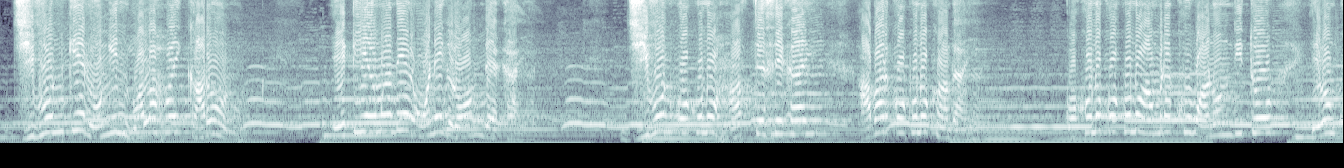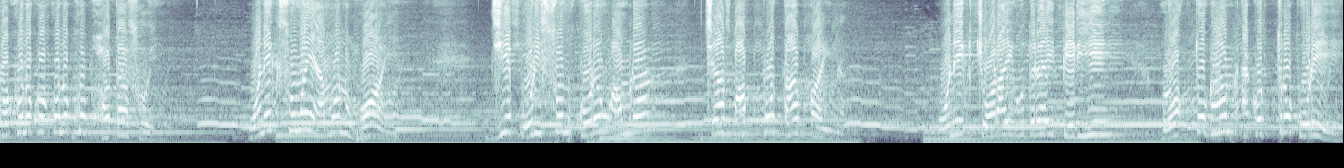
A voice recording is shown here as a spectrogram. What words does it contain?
জীবনকে রঙিন বলা হয় কারণ, এটি আমাদের অনেক রং দেখায়। জীবন কখনো হাসতে শেখায়, আবার কখনো কাঁদায়। কখনো কখনো আমরা খুব আনন্দিত এবং কখনো কখনো খুব হতাশ হই। অনেক সময় এমন হয় যে পরিশ্রম করেও আমরা যা প্রাপ্য তা পাই না। অনেক চড়াই উদরাই পেরিয়ে রক্তঘাম একত্র করে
